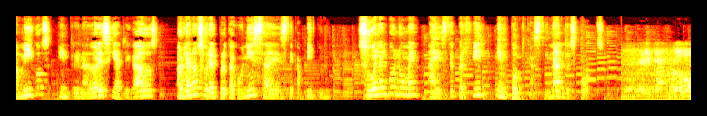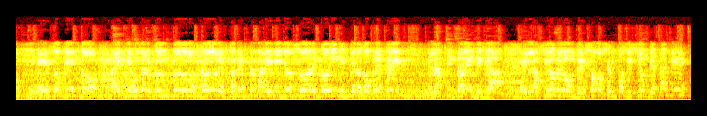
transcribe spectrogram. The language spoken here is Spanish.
amigos, entrenadores y allegados hablaron sobre el protagonista de este capítulo. Súbele el volumen a este perfil en Podcastinando Sports. El blanco es Oquendo. Hay que jugar con todos los colores, con este maravilloso arco iris que nos ofrece la cita olímpica en la ciudad de Londres. Todos en posición de ataque.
